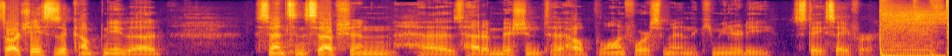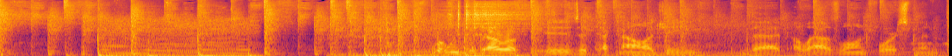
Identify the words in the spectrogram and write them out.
StarChase is a company that, since inception, has had a mission to help law enforcement and the community stay safer. What we developed is a technology that allows law enforcement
